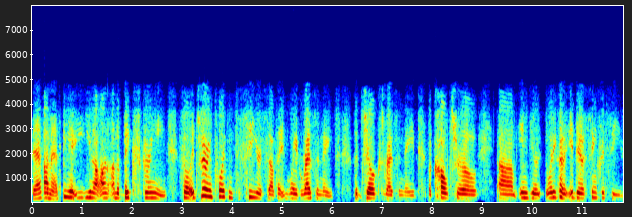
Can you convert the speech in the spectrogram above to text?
definitely. see you know, on on a big screen. So it's very important to see yourself that way it resonates. The jokes resonate. The cultural, um, India, what do you call it, idiosyncrasies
